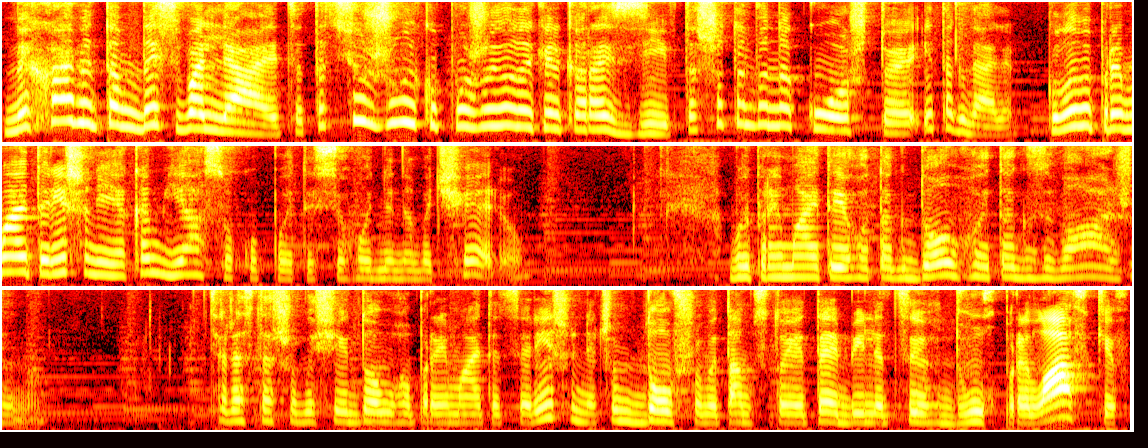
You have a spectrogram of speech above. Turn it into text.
Нехай він там десь валяється, та цю жуйку пожую декілька разів, та що там вона коштує, і так далі. Коли ви приймаєте рішення, яке м'ясо купити сьогодні на вечерю, ви приймаєте його так довго і так зважено. Через те, що ви ще й довго приймаєте це рішення, чим довше ви там стоїте біля цих двох прилавків,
